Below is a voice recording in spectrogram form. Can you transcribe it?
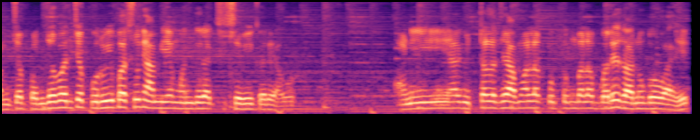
आमच्या पंजोबांच्या पूर्वीपासून आम्ही या मंदिराची सेवेकरी आहोत. आणि या विठ्ठलाचे आम्हाला कुटुंबाला बरेच अनुभव आहेत.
